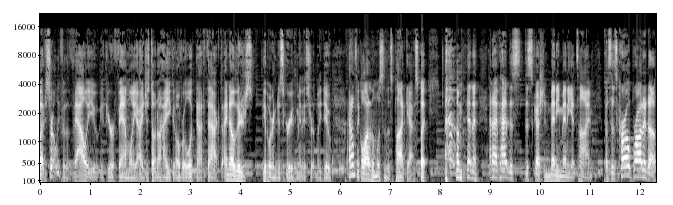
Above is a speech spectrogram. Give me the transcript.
But certainly for the value, if you're a family, I just don't know how you can overlook that fact. I know there's people are going to disagree with me, and they certainly do. I don't think a lot of them listen to this podcast, but um, and, and I've had this discussion many, many a time. But since Carl brought it up,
